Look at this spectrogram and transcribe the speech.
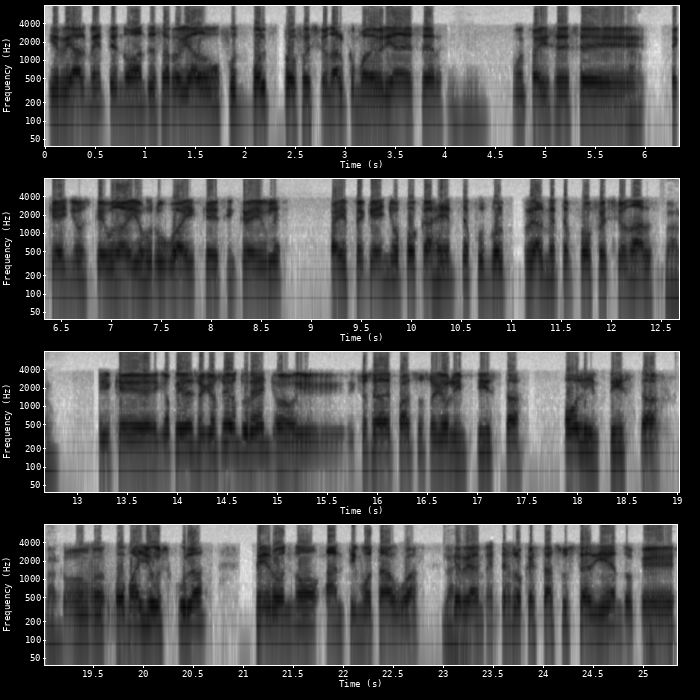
y realmente no han desarrollado un fútbol profesional como debería de ser. Uh -huh. Como en países eh, claro. Pequeños, que uno de ellos Uruguay, que es increíble, país pequeño, poca gente, fútbol realmente profesional. Claro. Y que yo pienso, yo soy hondureño y dicho sea de paso, soy olimpista olimpista claro. con O mayúscula, pero no anti-Motagua, claro. que realmente es lo que está sucediendo, que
